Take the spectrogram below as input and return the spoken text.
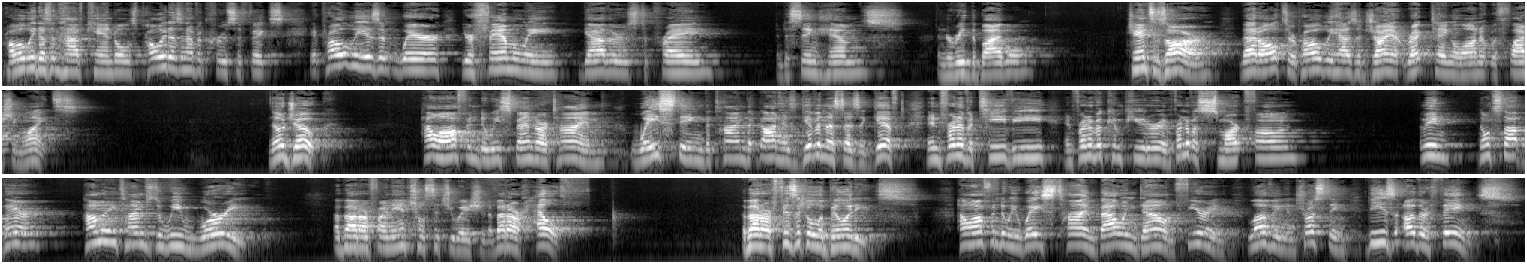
probably doesn't have candles, probably doesn't have a crucifix. It probably isn't where your family gathers to pray and to sing hymns and to read the Bible. Chances are that altar probably has a giant rectangle on it with flashing lights. No joke. How often do we spend our time wasting the time that God has given us as a gift in front of a TV, in front of a computer, in front of a smartphone? I mean, don't stop there. How many times do we worry about our financial situation, about our health, about our physical abilities? How often do we waste time bowing down, fearing, loving, and trusting these other things,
